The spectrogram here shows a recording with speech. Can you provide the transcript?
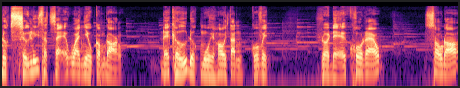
được xử lý sạch sẽ qua nhiều công đoạn để khử được mùi hôi tanh của vịt, rồi để khô ráo. Sau đó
